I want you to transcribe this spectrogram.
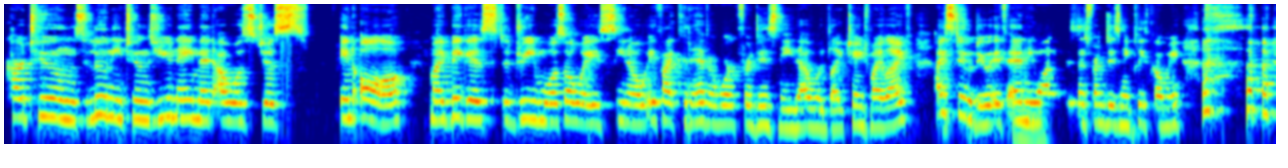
cartoons, Looney Tunes, you name it. I was just in awe my biggest dream was always, you know, if I could ever work for Disney, that would like change my life. I still do. If mm. anyone business from Disney, please call me. but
